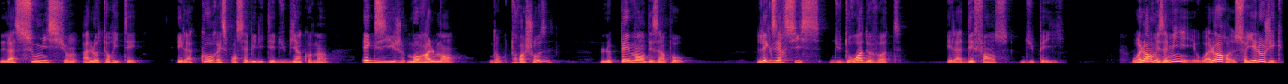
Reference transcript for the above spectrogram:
la soumission à l'autorité et la co-responsabilité du bien commun exigent moralement donc trois choses le paiement des impôts, l'exercice du droit de vote et la défense du pays. Ou alors, mes amis, ou alors, soyez logiques,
